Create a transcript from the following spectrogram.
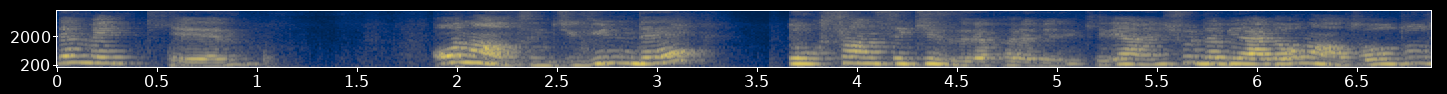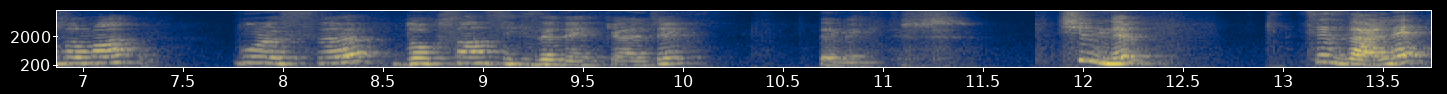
Demek ki 16. günde 98 lira para birikir. Yani şurada bir yerde 16 olduğu zaman burası 98'e denk gelecek demektir. Şimdi sizlerle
